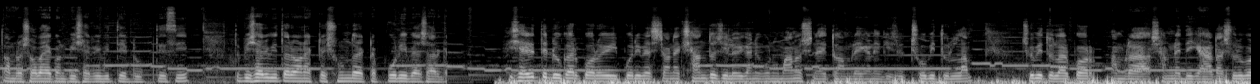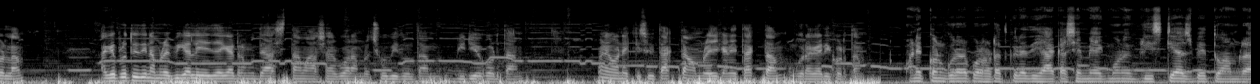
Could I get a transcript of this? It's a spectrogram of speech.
তো আমরা সবাই এখন ফিশারির ভিতরে ঢুকতেছি। তো ফিশারির ভিতরে অনেকটা সুন্দর একটা পরিবেশ আর ফিশারিতে ঢোকার পর ওই পরিবেশটা অনেক শান্ত ছিল, এখানে কোনো মানুষ নাই, তো আমরা এখানে কিছু ছবি তুললাম। ছবি তোলার পর আমরা সামনের দিকে হাঁটা শুরু করলাম। আগে প্রতিদিন আমরা বিকালে এই জায়গাটার মধ্যে আসতাম, আসার পর আমরা ছবি তুলতাম, ভিডিও করতাম মানে অনেক কিছুই থাকতাম, আমরা এখানে থাকতাম, ঘোরাঘুরি করতাম। অনেকক্ষণ ঘোরার পর হঠাৎ করে দিয়ে আকাশে মেঘ, মনে বৃষ্টি আসবে, তো আমরা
